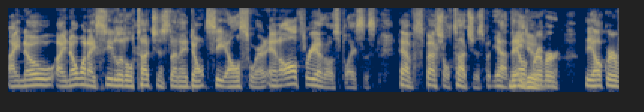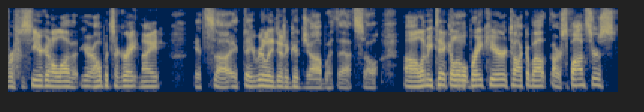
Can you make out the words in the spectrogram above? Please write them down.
I know I know when I see little touches that I don't see elsewhere, and all three of those places have special touches. But yeah, the they Elk do. River, the Elk River, see, you're going to love it. I hope it's a great night it's uh, it, they really did a good job with that. So uh, let me take a little break here, talk about our sponsors.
